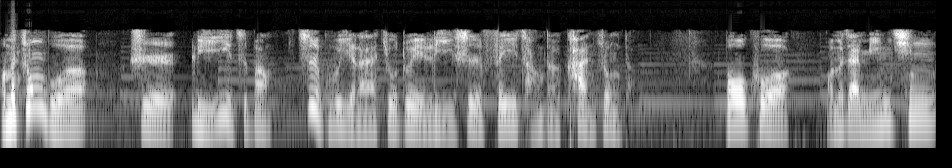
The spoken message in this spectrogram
我们中国是礼仪之邦，自古以来就对礼是非常的看重的。包括我们在明清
